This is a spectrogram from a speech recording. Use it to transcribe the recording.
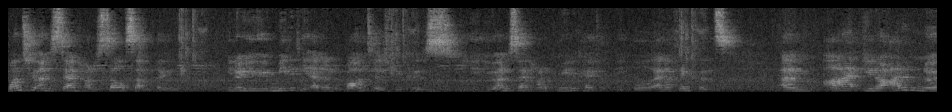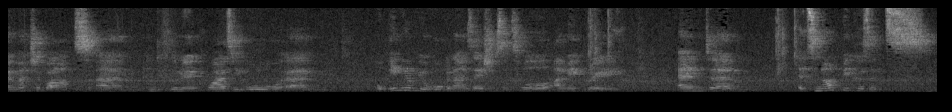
once you understand how to sell something, you know, you immediately add an advantage because understand how to communicate with people. And I think that's, um, I, you know, I didn't know much about um, Ndifuna Ukwazi or um, or any of your organisations until I met Greg. And um, it's not because it's,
